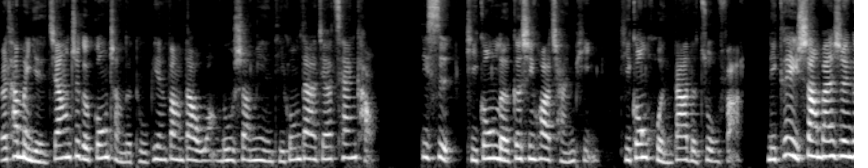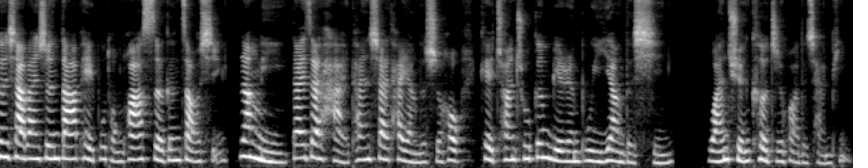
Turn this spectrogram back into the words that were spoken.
而他们也将这个工厂的图片放到网络上面，提供大家参考。第四，提供了个性化产品，提供混搭的做法，你可以上半身跟下半身搭配不同花色跟造型，让你待在海滩晒太阳的时候，可以穿出跟别人不一样的型，完全克制化的产品。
